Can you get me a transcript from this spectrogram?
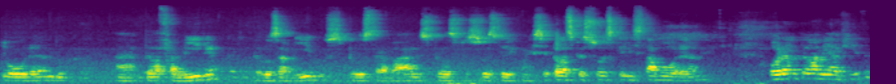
e orando uh, pela família, pelos amigos, pelos trabalhos, pelas pessoas que ele conhecia, pelas pessoas que ele estava orando, orando pela minha vida.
